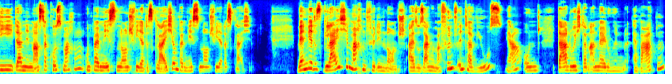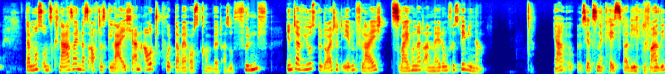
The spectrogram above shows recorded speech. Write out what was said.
die dann den Masterkurs machen und beim nächsten Launch wieder das Gleiche und beim nächsten Launch wieder das Gleiche. Wenn wir das Gleiche machen für den Launch, also sagen wir mal fünf Interviews, ja, und dadurch dann Anmeldungen erwarten, dann muss uns klar sein, dass auch das Gleiche an Output dabei rauskommen wird. Also fünf Interviews bedeutet eben vielleicht 200 Anmeldungen fürs Webinar. Ja, ist jetzt eine Case Study quasi.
